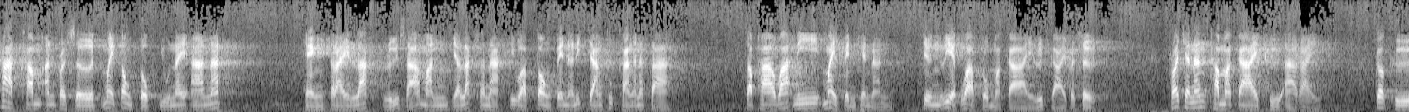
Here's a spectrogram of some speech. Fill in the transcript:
ธาตุธรรมอันประเสริฐไม่ต้องตกอยู่ในอานัตแห่งไตรลักษณ์หรือสามัญญลักษณะที่ว่าต้องเป็นอนิจจังทุกขังอนัตตา สภาวะนี้ไม่เป็นเช่นนั้น จึงเรียกว่าพรหมกายหรือกายประเสริฐ เพราะฉะนั้นธรรมกายคืออะไร ก็คือ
